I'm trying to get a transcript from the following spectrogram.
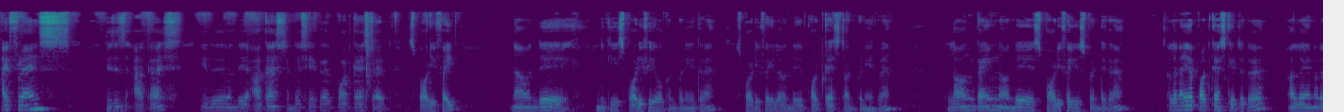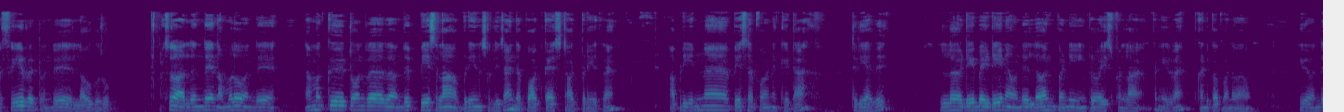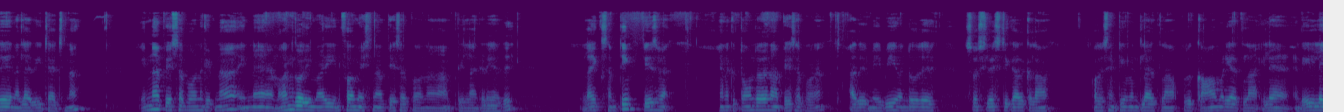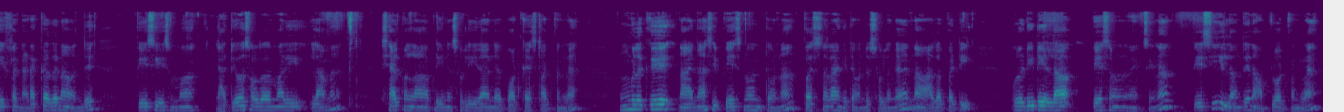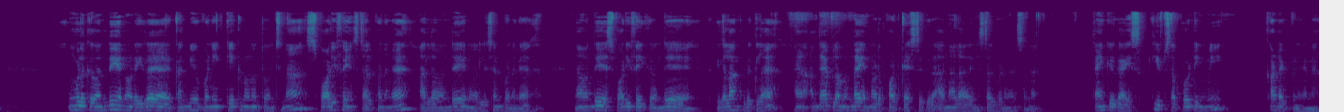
Hi friends this is Akash இது வந்து Akash Chandrasekar podcast at Spotify நான் வந்து இன்றைக்கி ஸ்பாடிஃபை ஓப்பன் பண்ணியிருக்கிறேன். ஸ்பாடிஃபைல வந்து பாட்காஸ்ட் ஸ்டார்ட் பண்ணியிருக்கிறேன். லாங் டைம் நான் வந்து ஸ்பாடிஃபை யூஸ் பண்ணிட்டுருக்கிறேன். அதில் நிறையா பாட்காஸ்ட் கேட்டிருக்கிறேன் அதில் என்னோடய ஃபேவரட் வந்து லவ் குரு ஸோ அதுலேருந்து நம்மளும் வந்து நமக்கு தோன்றதை வந்து பேசலாம் அப்படின்னு சொல்லி தான் இந்த பாட்காஸ்ட் ஸ்டார்ட் பண்ணியிருக்கிறேன். அப்படி என்ன பேச போகிறேன்னு கேட்டால் தெரியாது. இல்லை டே பை டே நான் வந்து லேர்ன் பண்ணி இம்ப்ரவைஸ் பண்ணலாம் பண்ணிடுவேன் கண்டிப்பாக பண்ணுவேன். இது வந்து நல்லா ரீச் ஆச்சுன்னா. என்ன பேச போகணும்னு கேட்டால் என்ன மகன்கௌரி மாதிரி இன்ஃபர்மேஷனாக பேச போனா அப்படிலாம் கிடையாது. லைக் சம்திங் பேசுவேன். எனக்கு தோன்றதை நான் பேச போகிறேன் அது மேபி வந்து ஒரு சோஷியலிஸ்டிக்காக இருக்கலாம். ஒரு சென்டிமெண்ட்லாம் இருக்கலாம் ஒரு காமெடியாக இருக்கலாம் இல்லை டெய்லி லைஃப்பில் நடக்கிறத நான் வந்து பேசி சும்மா யார்கிட்டையோ சொல்கிற மாதிரி இல்லாமல் ஷேர் பண்ணலாம் அப்படின்னு சொல்லி தான் இந்த பாட்காஸ்ட் ஸ்டார்ட் பண்ணுறேன் உங்களுக்கு நான் என்னாச்சு பேசணும்னு தோணால் பர்சனலாக என்கிட்ட வந்து சொல்லுங்கள் நான் அதை பற்றி ஒரு டீட்டெயிலாக பேசணும்னு நினச்சிங்கன்னா பேசி இல்லை வந்து நான் அப்லோட் பண்ணுறேன் உங்களுக்கு வந்து என்னோடய இதை கன்டினியூ பண்ணி கேட்கணுன்னு தோணுச்சுன்னா ஸ்பாடிஃபை இன்ஸ்டால் பண்ணுங்கள் அதில் வந்து என்னோடய லிசன் பண்ணுங்கள் நான் வந்து ஸ்பாடிஃபைக்கு வந்து இதெல்லாம் கொடுக்கல. அந்த ஆப்பில் மட்டும்தான் என்னோடய பாட்காஸ்ட் இருக்குது. அதனால் அதை இன்ஸ்டால் பண்ணுங்கன்னு சொன்னேன். Thank you guys keep supporting me contact பண்ணுங்கண்ணே.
